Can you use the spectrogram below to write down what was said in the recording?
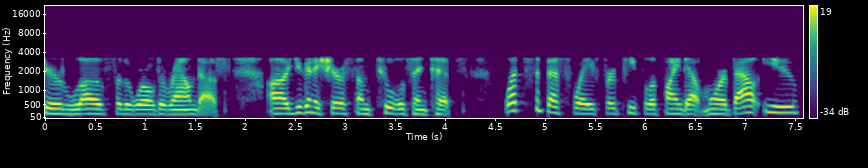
share love for the world around us. Uh, you're going to share some tools and tips. What's the best way for people to find out more about you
